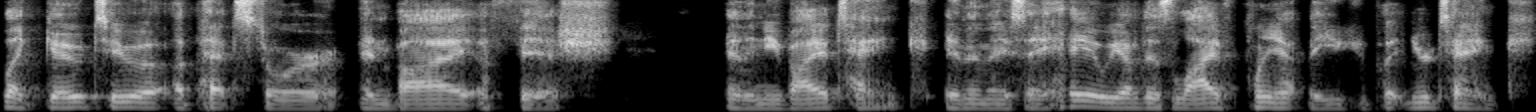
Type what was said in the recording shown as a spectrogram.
like go to a pet store and buy a fish and then you buy a tank and then they say hey we have this live plant that you can put in your tank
